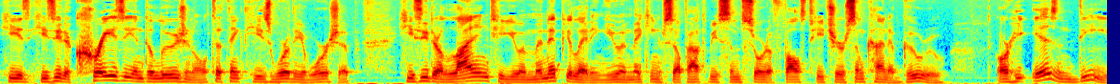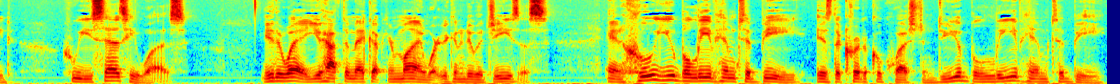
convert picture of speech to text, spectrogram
he's, he's either crazy and delusional to think he's worthy of worship. He's either lying to you and manipulating you and making himself out to be some sort of false teacher, some kind of guru or he is indeed who he says he was. Either way, you have to make up your mind what you're going to do with Jesus. And who you believe him to be is the critical question. Do you believe him to be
